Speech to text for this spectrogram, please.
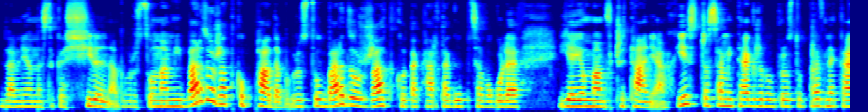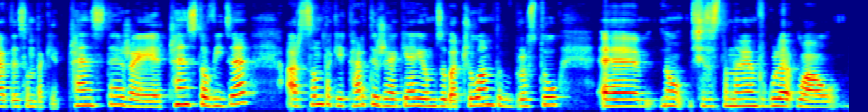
dla mnie ona jest taka silna, po prostu ona mi bardzo rzadko pada, po prostu bardzo rzadko ta karta głupca w ogóle ja ją mam w czytaniach. Jest czasami tak, że po prostu pewne karty są takie częste, że ja je często widzę, a są takie karty, że jak ja ją zobaczyłam, to po prostu e, no, się zastanawiam w ogóle, wow,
